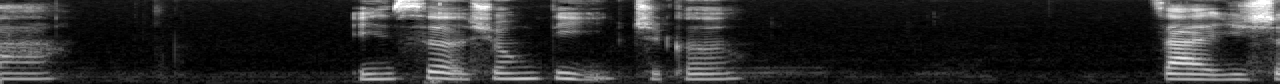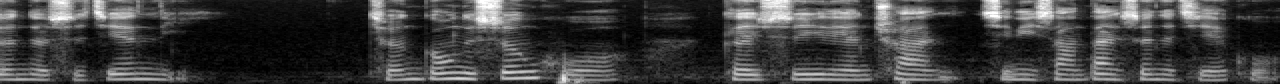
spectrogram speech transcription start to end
八，银色兄弟之歌。在一生的时间里，成功的生活可以是一连串心理上诞生的结果。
